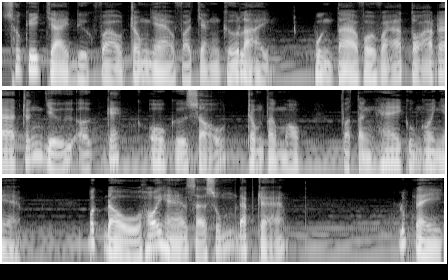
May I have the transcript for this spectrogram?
Sau khi chạy được vào trong nhà và chặn cửa lại, quân ta vội vã tỏa ra trấn giữ ở các ô cửa sổ trong tầng 1 và tầng 2 của ngôi nhà. Bắt đầu hối hả xả súng đáp trả. Lúc này,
